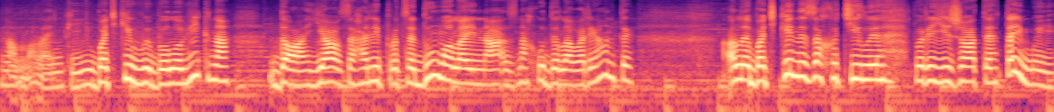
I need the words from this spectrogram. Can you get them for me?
на маленькій. І у батьків вибило вікна. Да, я взагалі про це думала і на, знаходила варіанти. Але батьки не захотіли переїжджати, та й ми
